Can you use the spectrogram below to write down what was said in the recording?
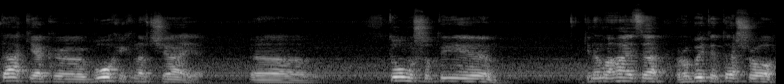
так, як е, Бог їх навчає, в тому, що ти які намагаються робити те, що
